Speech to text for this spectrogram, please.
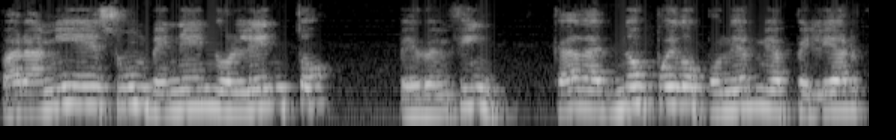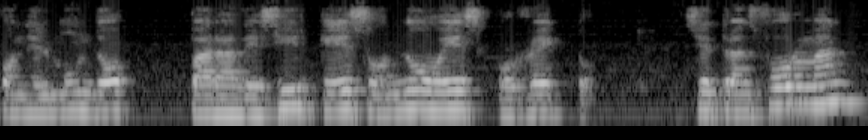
para mí es un veneno lento, pero en fin, cada no puedo ponerme a pelear con el mundo para decir que eso no es correcto. Se transforman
